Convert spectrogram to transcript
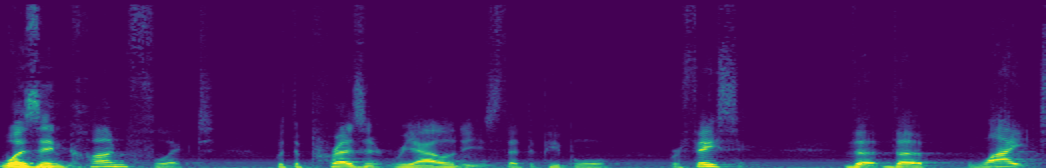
was in conflict with the present realities that the people were facing. The, the light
